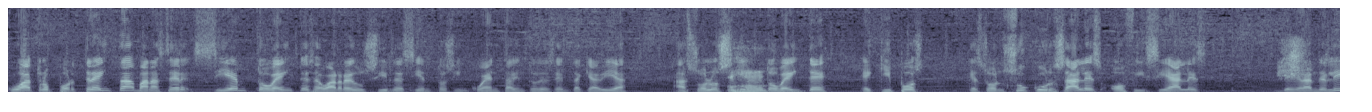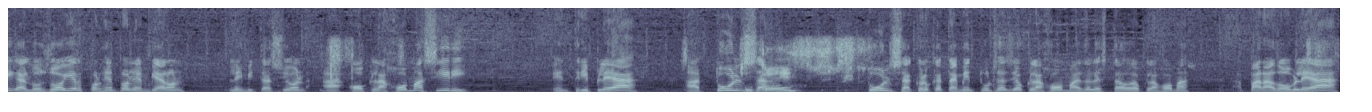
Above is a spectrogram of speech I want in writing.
4 por 30 van a ser 120, se va a reducir de 150, 160 que había a solo 120 equipos que son sucursales oficiales de grandes ligas. Los Dodgers, por ejemplo, le enviaron la invitación a Oklahoma City en AAA a Tulsa. Tulsa, creo que también Tulsa es de Oklahoma, es del estado de Oklahoma, para doble A.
